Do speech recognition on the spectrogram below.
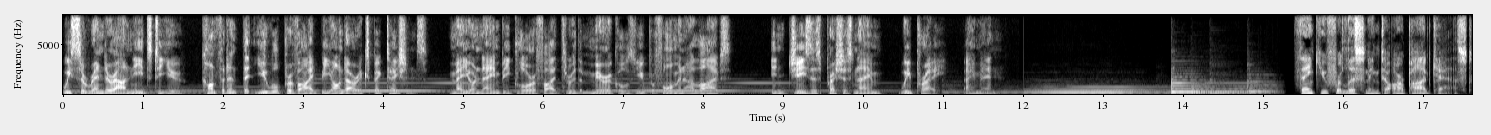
We surrender our needs to you, confident that you will provide beyond our expectations. May your name be glorified through the miracles you perform in our lives. In Jesus' precious name, we pray. Amen. Thank you for listening to our podcast.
